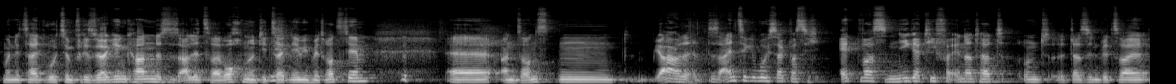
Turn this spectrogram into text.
meine Zeit, wo ich zum Friseur gehen kann. Das ist alle zwei Wochen und die Zeit nehme ich mir trotzdem. Äh, ansonsten, ja, das Einzige, wo ich sage, was sich etwas negativ verändert hat, und da sind wir zwei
